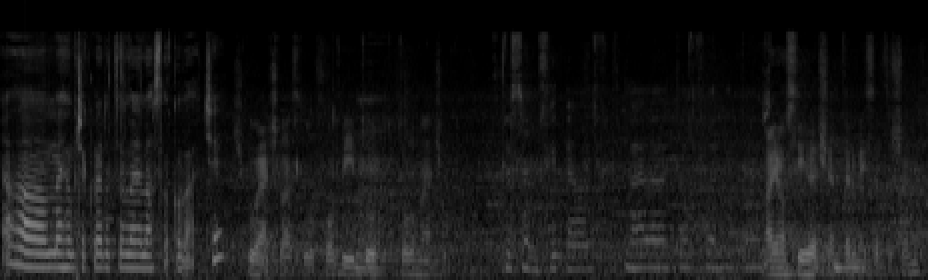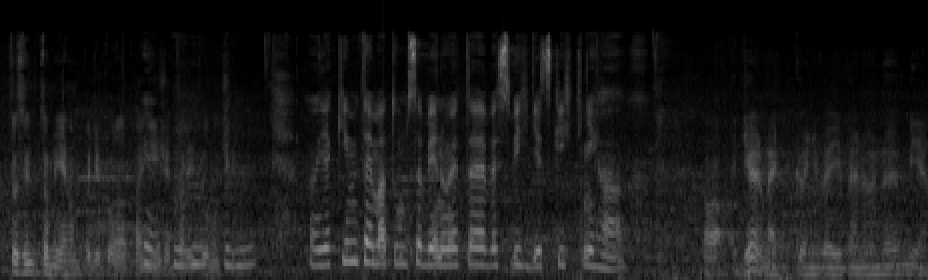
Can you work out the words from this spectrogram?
A mého překladatele László Kováče. és Kovács László fordító, tolmácsok. Köszönöm szépen, hogy vállalta a fordítást. Nagyon szívesen, természetesen. Mi jenom poděkovala paní, že tady tlumočí. A Jakým tématům se věnujete ve svých dětských knihách? A gyermekkönyveiben ön milyen?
